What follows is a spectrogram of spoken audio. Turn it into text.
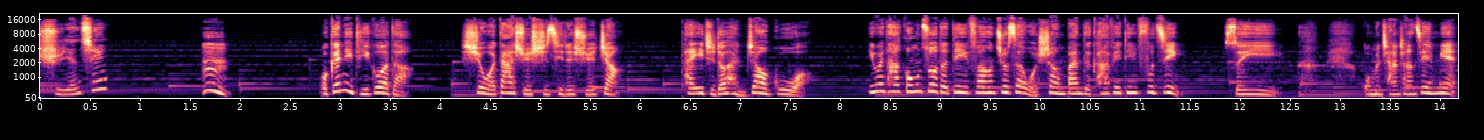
许延青，嗯，我跟你提过的，是我大学时期的学长，他一直都很照顾我，因为他工作的地方就在我上班的咖啡厅附近，所以我们常常见面。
